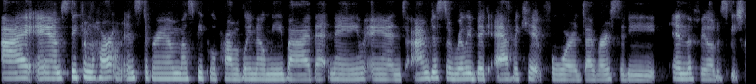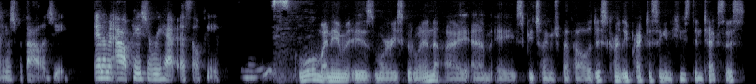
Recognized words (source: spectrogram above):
I am Speak from the Heart on Instagram. Most people probably know me by that name. And I'm just a really big advocate for diversity in the field of speech language pathology. And I'm an outpatient rehab SLP. Cool. My name is Maurice Goodwin. I am a speech language pathologist currently practicing in Houston, Texas.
